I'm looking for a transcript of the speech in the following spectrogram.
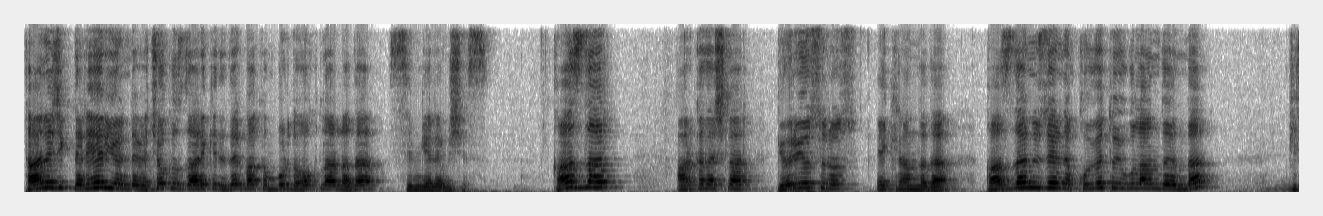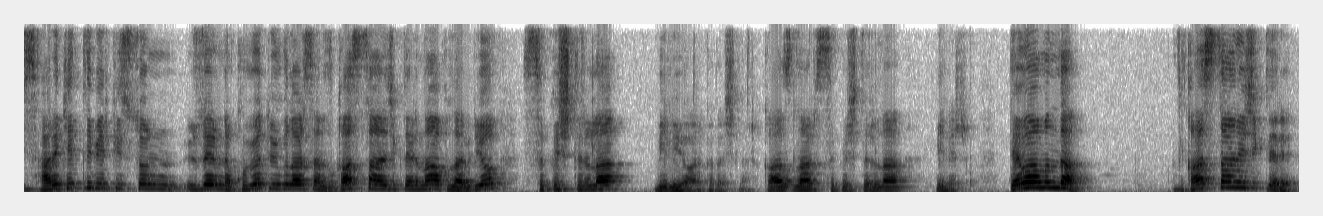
Tanecikler her yönde ve çok hızlı hareket eder. Bakın burada oklarla da simgelemişiz. Gazlar arkadaşlar görüyorsunuz ekranda da gazların üzerine kuvvet uygulandığında pis hareketli bir pistonun üzerine kuvvet uygularsanız gaz tanecikleri ne yapılabiliyor? Sıkıştırılabiliyor arkadaşlar. Gazlar sıkıştırılabilir. Devamında gaz tanecikleri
